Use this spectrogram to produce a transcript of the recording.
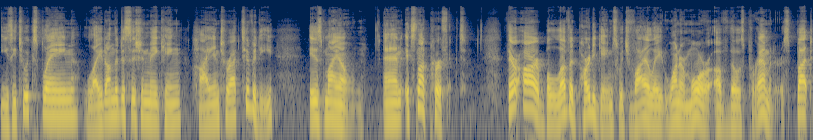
easy to explain, light on the decision making, high interactivity, is my own, and it's not perfect. There are beloved party games which violate one or more of those parameters, but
